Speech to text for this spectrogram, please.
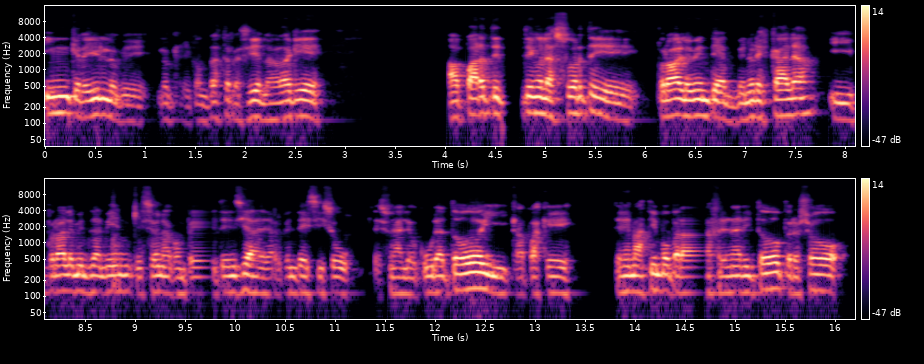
increíble lo que, lo que contaste recién. La verdad que aparte tengo la suerte, probablemente a menor escala, y probablemente también que sea una competencia, de repente decís, uh, es una locura todo y capaz que tenés más tiempo para frenar y todo, pero yo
